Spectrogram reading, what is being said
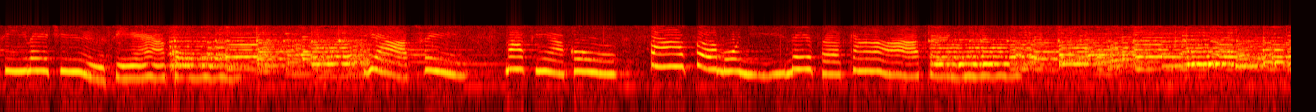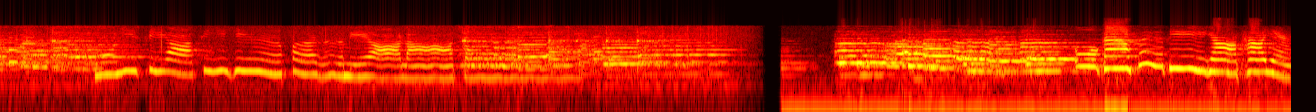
小姐来酒相公，呀吹那相公三什么年来是家珍？我你小姐又不是庙郎中。阳太阳，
